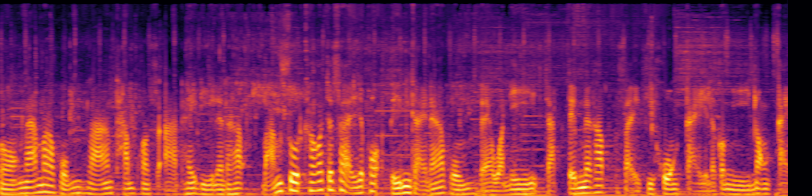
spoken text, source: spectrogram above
สองน้ำนะครับผมล้างทำความสะอาดให้ดีเลยนะครับบางสูตรเขาก็จะใส่เฉพาะตีนไก่นะครับผมแต่วันนี้จัดเต็มนะครับ ใส่ซี่โครงไก่แล้วก็มีน่องไก่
